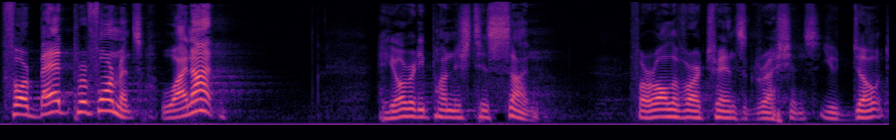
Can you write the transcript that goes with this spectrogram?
for bad performance. Why not? He already punished His Son for all of our transgressions. You don't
